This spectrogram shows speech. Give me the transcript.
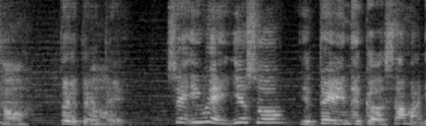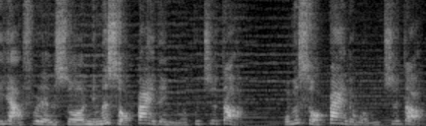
钞。对对嗯对。所以，因为耶稣也对那个撒玛利亚夫人说：“你们所拜的，你们不知道；我们所拜的，我们知道。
